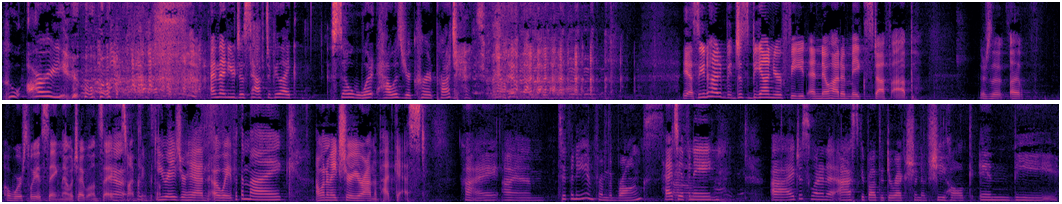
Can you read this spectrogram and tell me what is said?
Who are you?" and then you just have to be like, "So what? How is your current project?" Yeah, so you know how to be, just be on your feet and know how to make stuff up. There's a, a, a worse way of saying that, which I won't say. It's not clean for You raise your hand. Oh, wait for the mic. I want to make sure you're on the podcast. Hi, I am Tiffany. I'm from the Bronx. Hi, Tiffany. Um, I just wanted to ask about the direction of She Hulk in the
